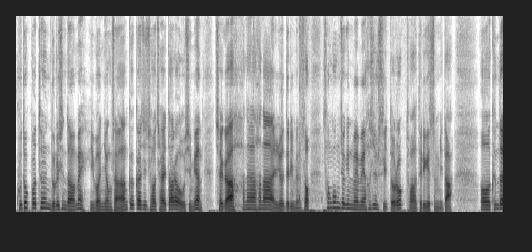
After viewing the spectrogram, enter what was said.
구독 버튼 누르신 다음에 이번 영상 끝까지 저 잘 따라오시면 제가 하나하나 알려드리면서 성공적인 매매 하실 수 있도록 도와드리겠습니다. 어, 근데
